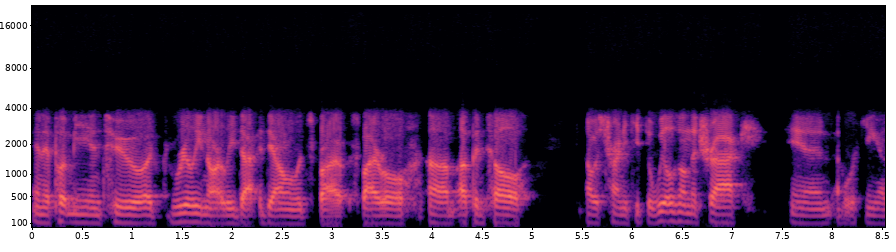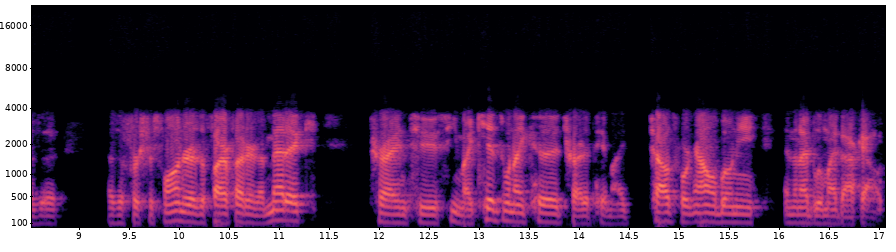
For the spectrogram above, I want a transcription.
and it put me into a really gnarly downward spiral um, up until I was trying to keep the wheels on the track and working as a as a first responder, as a firefighter and a medic, trying to see my kids when I could, try to pay my child support and alimony, and then I blew my back out.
